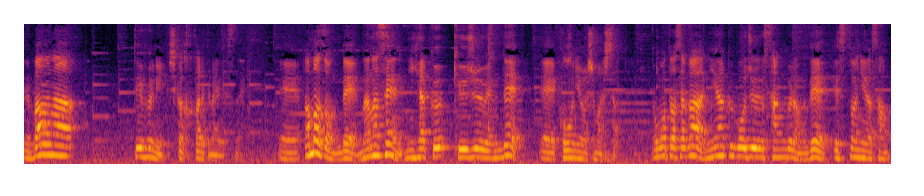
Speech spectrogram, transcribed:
バーナーっていうふうにしか書かれてないですね。えー、Amazon で7290円で、えー、購入をしました。重たさが 253g でエストニア産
